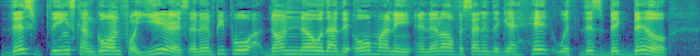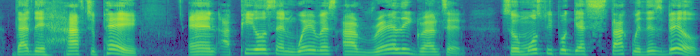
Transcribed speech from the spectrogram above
these things can go on for years, and then people don't know that they owe money, and then all of a sudden they get hit with this big bill that they have to pay. And appeals and waivers are rarely granted. So most people get stuck with this bill.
